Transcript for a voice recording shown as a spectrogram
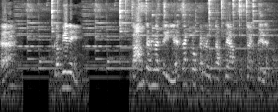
है? कभी नहीं। काम करना चाहिए ऐसा क्यों कर रहे हो? अपने आप करते रहते रहे हो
